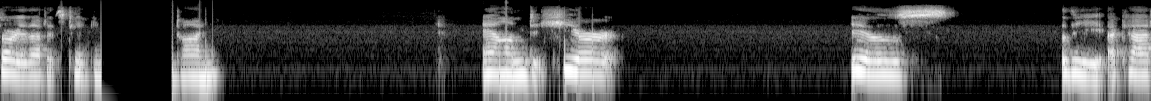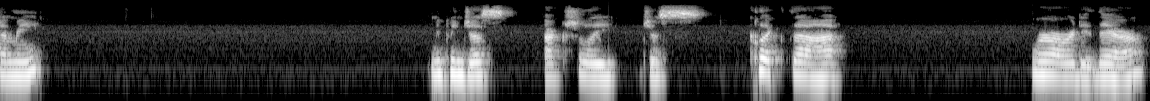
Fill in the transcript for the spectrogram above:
Sorry that it's taking time. And here is the Academy. You can just actually just click that. We're already there.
